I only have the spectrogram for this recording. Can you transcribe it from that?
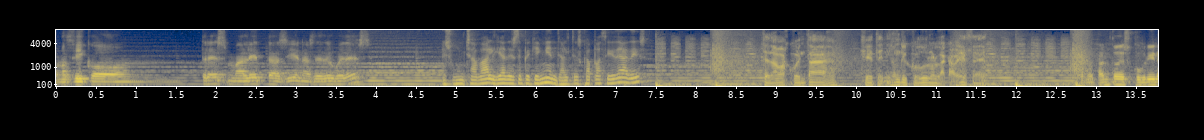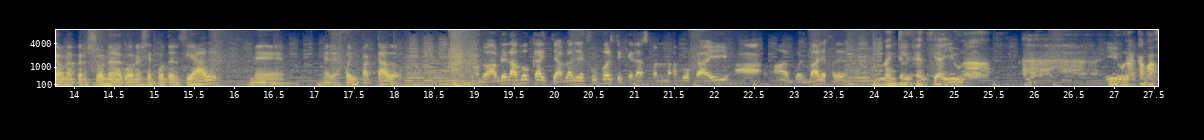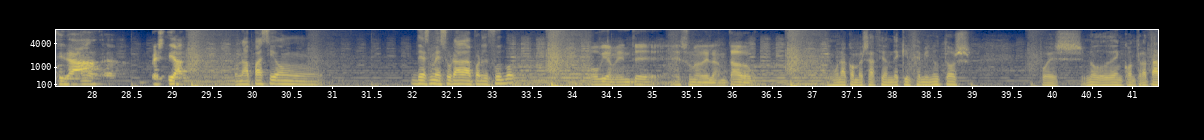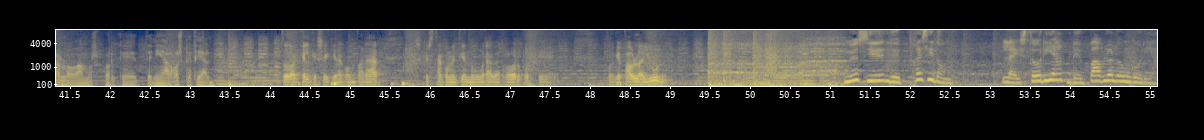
conocí con tres maletas llenas de DVDs. Es un chaval ya desde pequeñín de altas capacidades. Te dabas cuenta que tenía un disco duro en la cabeza. ¿eh? Por lo tanto, descubrir a una persona con ese potencial me, me dejó impactado. Cuando abre la boca y te habla de fútbol, te quedas con la boca ahí, ah, ah pues vale, joder. Una inteligencia y una, uh, y una capacidad uh, bestial. Una pasión desmesurada por el fútbol. Obviamente es un adelantado. En una conversación de 15 minutos pues no dudé en contratarlo, vamos, porque tenía algo especial. Todo aquel que se quiera comparar es que está cometiendo un grave error porque, porque Pablo hay uno. Monsieur le Président, la historia de Pablo Longoria.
